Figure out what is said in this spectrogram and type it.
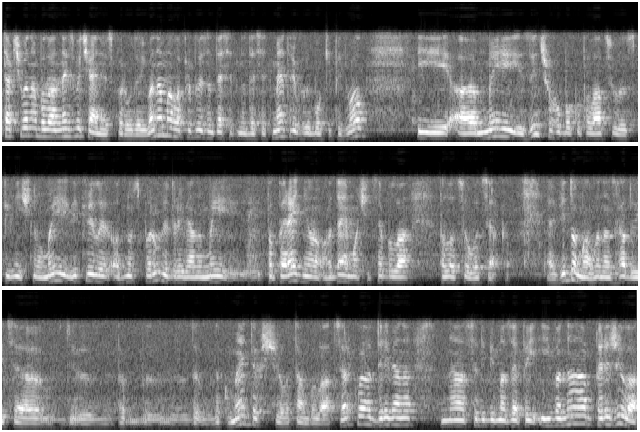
Так що вона була незвичайною спорудою. Вона мала приблизно 10 на 10 метрів глибокий підвал. І ми з іншого боку палацу, з північного, ми відкрили одну споруду дерев'яну. Ми попередньо гадаємо, що це була палацова церква. Відомо, вона згадується в, документах, що там була церква дерев'яна на садибі Мазепи, і вона пережила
